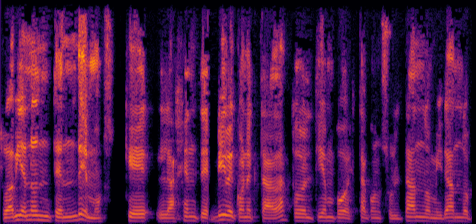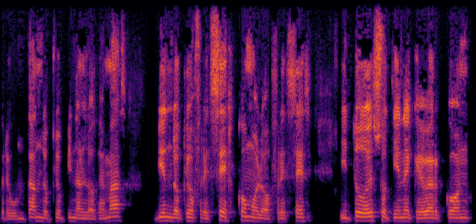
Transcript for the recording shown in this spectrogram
Todavía no entendemos que la gente vive conectada, todo el tiempo está consultando, mirando, preguntando qué opinan los demás, viendo qué ofreces, cómo lo ofreces, y todo eso tiene que ver con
